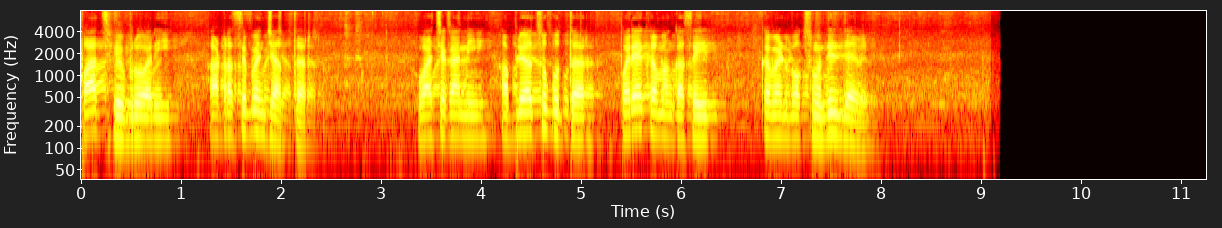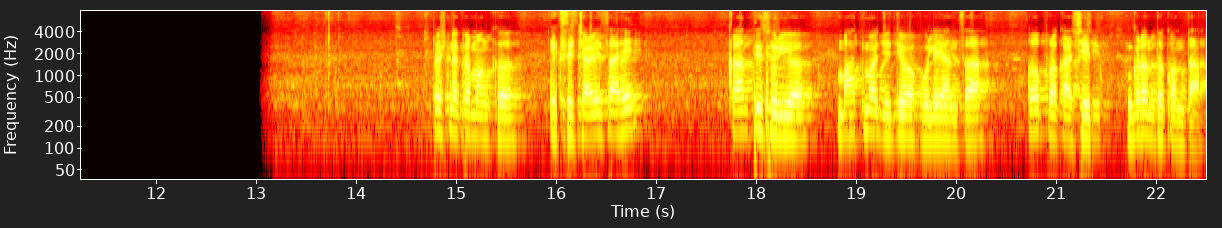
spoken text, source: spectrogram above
पाच फेब्रुवारी अठराशे पंच्याहत्तर. वाचकांनी आपले अचूक उत्तर पर्याय क्रमांकासहित कमेंट बॉक्समध्येच द्यावे. प्रश्न क्रमांक एकशे चाळीस आहे. क्रांतीसूर्य महात्मा ज्योतिबा फुले यांचा अप्रकाशित ग्रंथ कोणता?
